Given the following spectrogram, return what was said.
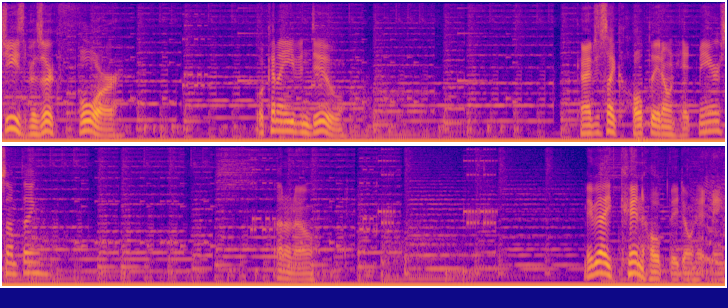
Jeez, Berserk 4. What can I even do? Can I just like hope they don't hit me or something? I don't know. Maybe I can hope they don't hit me.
